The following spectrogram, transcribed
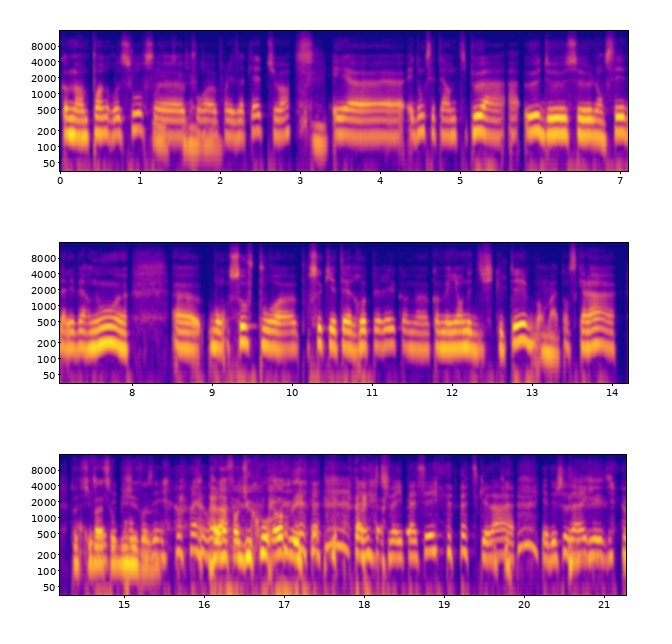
comme un point de ressource Ouais, pour, pour les athlètes, tu vois. Et, euh, et donc, c'était un petit peu à, à eux de se lancer, d'aller vers nous. bon, sauf pour, pour ceux qui étaient repérés comme, comme ayant des difficultés. Bon, bah, dans ce cas-là, Toi, tu vas, c'est obligé. Ouais, À voilà. la fin du cours, hop, les. Allez, tu vas y passer parce que là, il y a des choses tu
